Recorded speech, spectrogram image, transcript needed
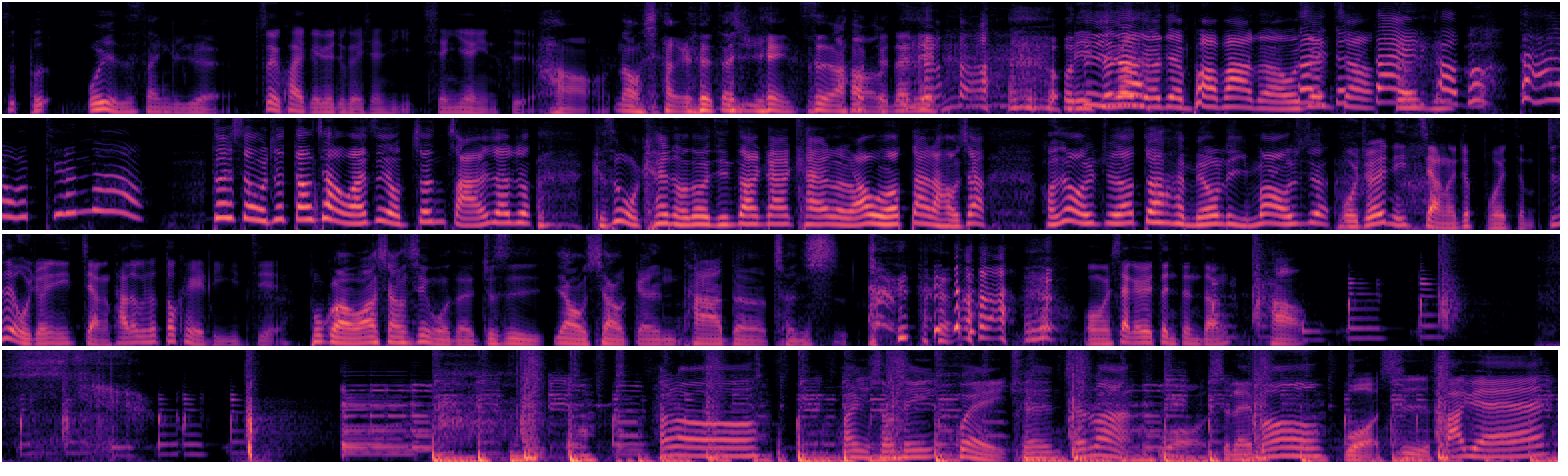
是不是？我也是三个月，最快一个月就可以先先验一次。好，那我下个月再去验一次 啊！我觉得你，我自己都有点怕怕的。我先讲，带你干嘛？带！我的天哪！但是我觉得当下我还是有挣扎一下，就可是我开头都已经这样跟他开了，然后我又带了，好像好像我就觉得对他很没有礼貌。我就觉得，我觉得你讲了就不会怎么，就是我觉得你讲他都都可以理解。不管我要相信我的就是药效跟他的诚实。我们下个月正正章。好。Hello，欢迎收听《贵圈真乱》，我是雷梦，我是发源。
